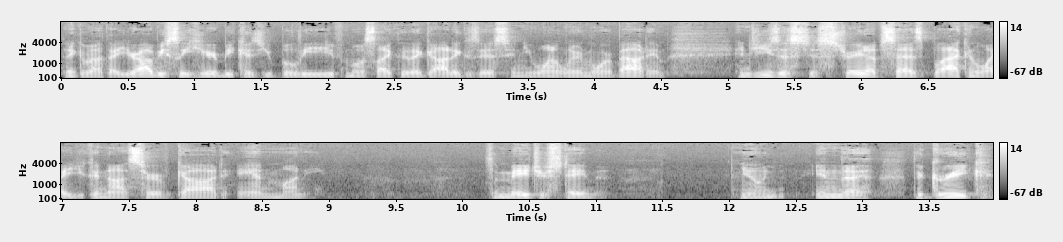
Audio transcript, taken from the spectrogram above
Think about that. You're obviously here because you believe, most likely, that God exists and you want to learn more about Him. And Jesus just straight up says, black and white, you cannot serve God and money. It's a major statement. You know, in the, the Greek,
